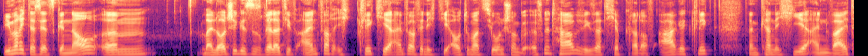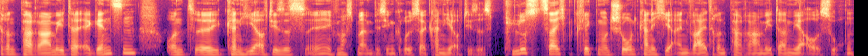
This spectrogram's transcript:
Wie mache ich das jetzt genau? Ähm, bei Logic ist es relativ einfach. Ich klicke hier einfach, wenn ich die Automation schon geöffnet habe. Wie gesagt, ich habe gerade auf A geklickt. Dann kann ich hier einen weiteren Parameter ergänzen und äh, kann hier auf dieses, äh, ich mache es mal ein bisschen größer, kann hier auf dieses Pluszeichen klicken und schon kann ich hier einen weiteren Parameter mir aussuchen.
